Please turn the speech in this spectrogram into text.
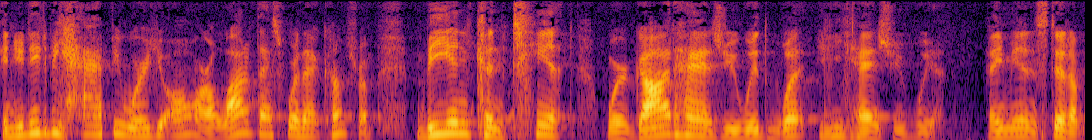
And you need to be happy where you are. A lot of that's where that comes from. Being content where God has you with what He has you with. Amen. Instead of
